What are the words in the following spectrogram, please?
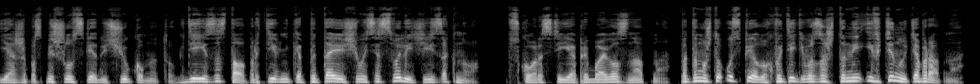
Я же поспешил в следующую комнату, где и застал противника, пытающегося свалить через окно. В скорости я прибавил знатно, потому что успел ухватить его за штаны и втянуть обратно.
